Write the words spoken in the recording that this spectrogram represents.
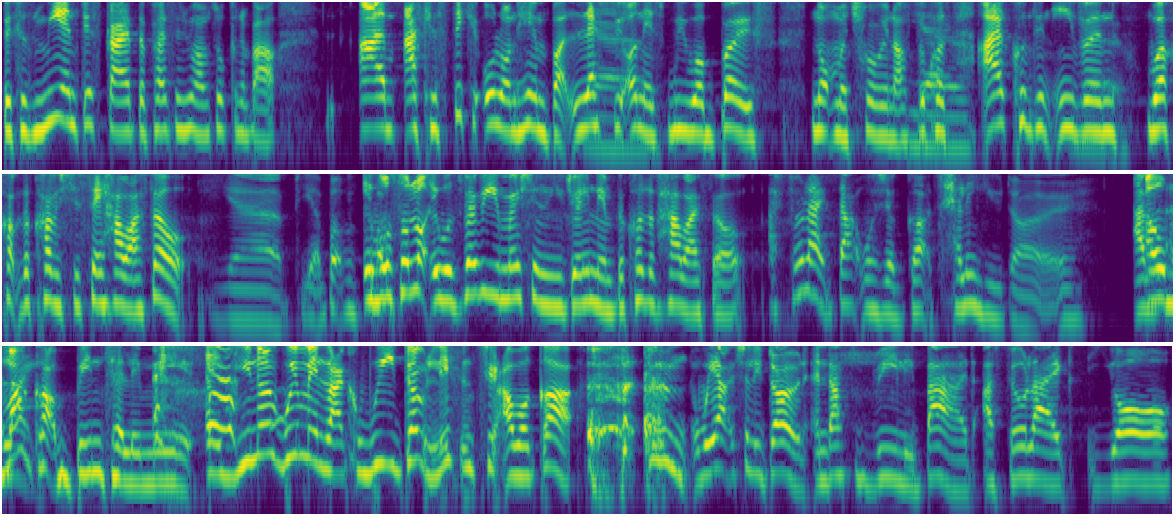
because me and this guy, the person who I'm talking about, I'm I can stick it all on him. But let's be honest, we were both not mature enough because I couldn't even work up the courage to say how I felt. yeah, yeah. But It was a lot. It was very emotionally draining because of how I felt. I feel like that was your gut telling you though. I've- Oh, my like, gut been telling me, and you know, women like we don't listen to our gut. we actually don't, and that's really bad. I feel like your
